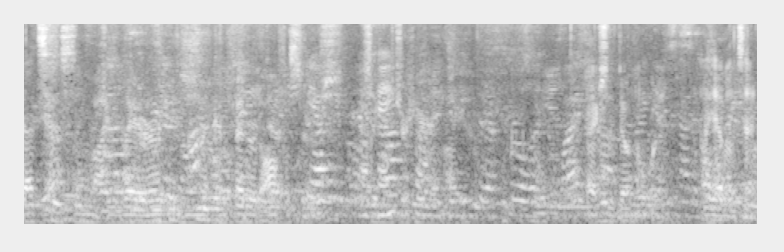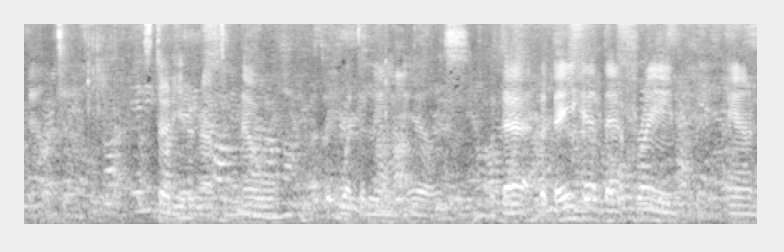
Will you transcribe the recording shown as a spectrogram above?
that's his signature there, and the Confederate officer's signature here. I actually don't know what I haven't sat down to study it enough to know what the name is. But that, but they had that frame, and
